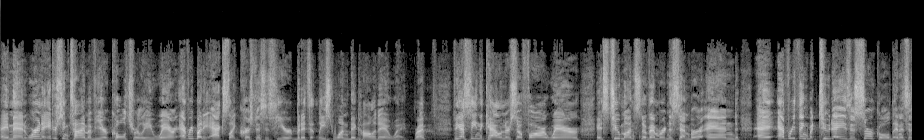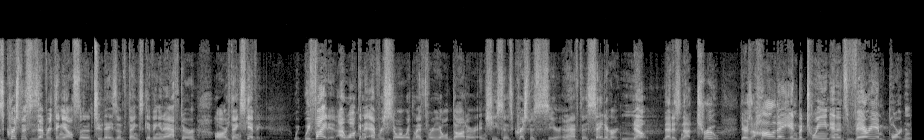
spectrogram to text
Amen. We're in an interesting time of year culturally where everybody acts like Christmas is here, but it's at least one big holiday away, right? Have you guys seen the calendar so far where it's two months, November and December, and eh, everything but two days is circled, and it says Christmas is everything else, and the two days of Thanksgiving and after are Thanksgiving. We, we fight it. I walk into every store with my three year old daughter, and she says, Christmas is here. And I have to say to her, No, that is not true. There's a holiday in between, and it's very important.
